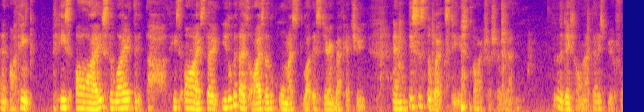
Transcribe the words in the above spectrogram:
And I think his eyes, the way ah, his eyes, they you look at those eyes, they look almost like they're staring back at you. And this is the wax dish. Oh, actually, I'll show you that. Look at the detail on that. That is beautiful.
